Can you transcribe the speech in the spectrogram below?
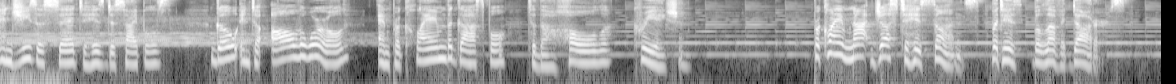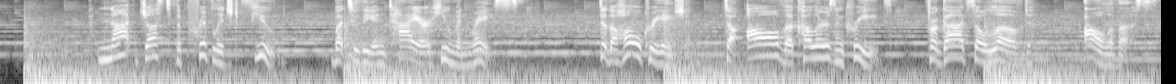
And Jesus said to his disciples, Go into all the world and proclaim the gospel to the whole creation. Proclaim not just to his sons, but his beloved daughters. Not just the privileged few, but to the entire human race. To the whole creation, to all the colors and creeds, for God so loved all of us.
